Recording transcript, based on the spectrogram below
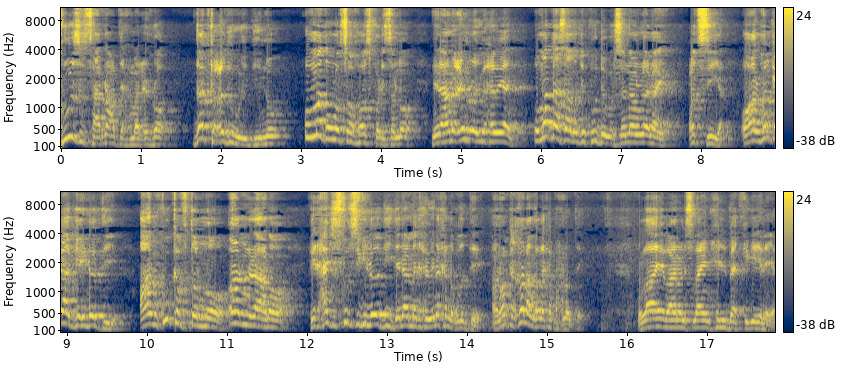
guusha saarno cabdiraxmaan ciro dadka cod u weydiino ummadda ula soo hoos fadhiisano nidhaahno ciroy waxa weeyaan. Ummadaasaanu de kuu dawarsanno aanu leenahay cod siiya oo aanu halkaa geynodii aanu ku kaftanno aanu nidhaahno garxajis kursigii loo diidanaa madaxweyne ka noqdo dee aanu halka qalanqale ka baxno dee wallaahi baanan islaahin xil baad kaga helaya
